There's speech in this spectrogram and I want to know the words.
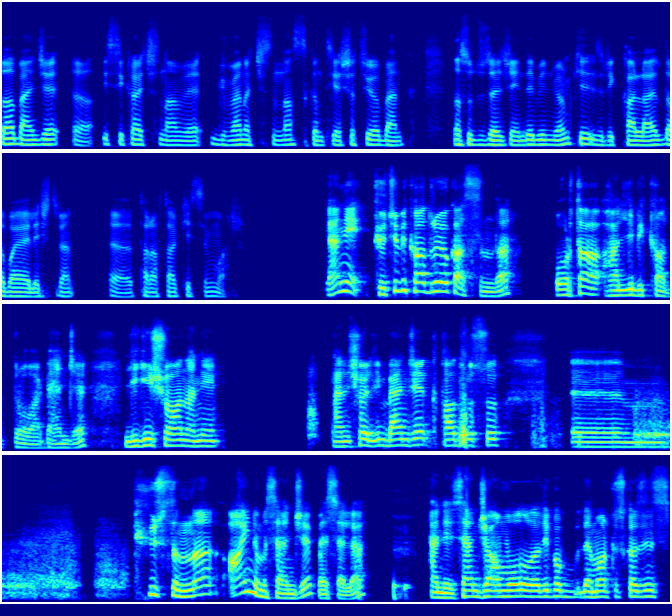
da bence e, istikrar açısından ve güven açısından sıkıntı yaşatıyor. Ben nasıl düzeleceğini de bilmiyorum ki Rick Carlisle'ı da bayağı eleştiren e, taraftar kesimi var. Yani kötü bir kadro yok aslında. Orta halli bir kadro var bence. Ligin şu an hani yani şöyle diyeyim bence kadrosu eee Houston'la aynı mı sence mesela? Hani sen John Wall, Oladipo, DeMarcus Cousins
